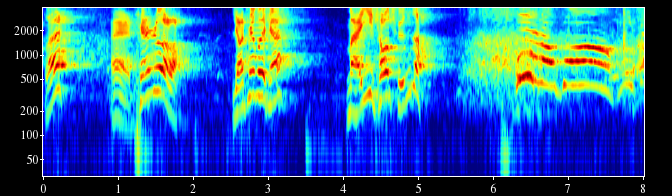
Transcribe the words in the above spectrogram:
来，哎，天热了，两千块钱，买一条裙子。谢老公，你真……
